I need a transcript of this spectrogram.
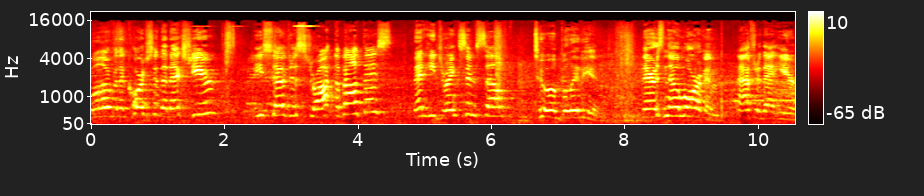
Well, over the course of the next year, he's so distraught about this that he drinks himself to oblivion. There's no more of him after that year.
